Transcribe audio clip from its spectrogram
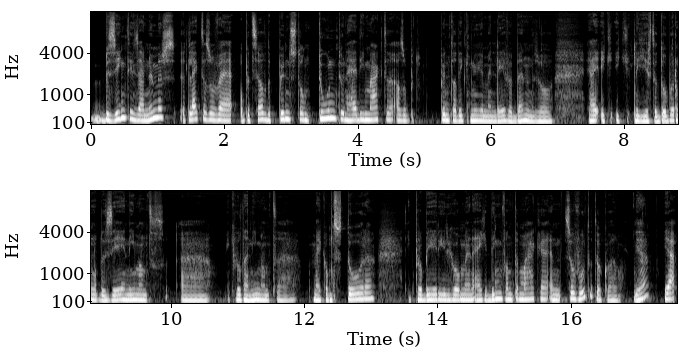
bezingt in zijn nummers, het lijkt alsof hij op hetzelfde punt stond toen, toen hij die maakte, als op het punt dat ik nu in mijn leven ben. Zo, ja, ik, ik lig hier te dobberen op de zee en niemand, uh, ik wil dat niemand uh, mij komt storen. Ik probeer hier gewoon mijn eigen ding van te maken en zo voelt het ook wel. Ja? Ja.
